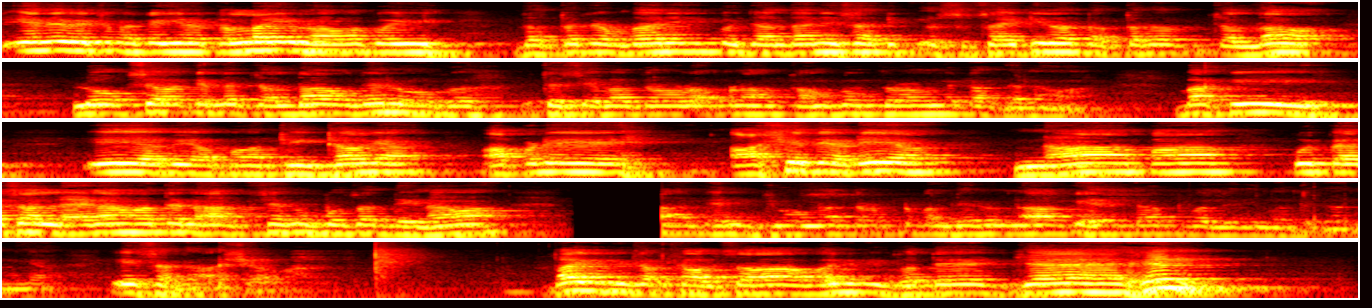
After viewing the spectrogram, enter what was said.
ਤੇ ਇਹਦੇ ਵਿੱਚ ਮੈਂ ਕਈ ਵਾਰ ਇਕੱਲਾ ਹੀ ਹੁੰਦਾ ਵਾ ਕੋਈ ਦਫ਼ਤਰ 'ਚ ਆਉਂਦਾ ਨਹੀਂ, ਕੋਈ ਜਾਂਦਾ ਨਹੀਂ, ਸਾਡੀ ਸੁਸਾਇਟੀ ਦਾ ਦਫ਼ਤਰ ਚੱਲਦਾ ਵਾ। ਲੋਕ ਸੇਵਾ ਕੇਂਦਰ ਚੱਲਦਾ, ਆਉਂਦੇ ਲੋਕ ਇੱਥੇ ਸੇਵਾ ਕਰਾਉਣ, ਆਪਣਾ ਕੰਮ ਕੁਮ ਕਰਾਉਣ ਮੈਂ ਕਰ ਦੇਣਾ ਵਾ ਬਾਕੀ ਇਹ ਆ ਵੀ ਆਪਾਂ ਠੀਕ ਠਾਕ ਆ, ਆਪਣੇ ਆਸ਼ੇ ਤੇ ਅੜੇ ਆ, ਨਾ ਆਪਾਂ ਕੋਈ ਪੈਸਾ ਲੈਣਾ ਵਾ ਤੇ ਨਾ ਕਿਸੇ ਨੂੰ ਬਹੁਤਾ ਦੇਣਾ ਵਾ। ਨਾ ਕਿਸੇ ਨੂੰ ਜੋ ਨਾ ਕਰਪਟ ਬੰਦੇ ਨੂੰ, ਨਾ ਕਿਸੇ ਕਰਪਟ ਬੰਦੇ ਦੀ ਮਦਦ ਕਰਨੀ ਆ। ਇਹ ਸਾਡਾ ਆਸ਼ਾ ਵਾ। ਵਾਹਿਗੁਰੂ ਜੀ ਕਾ ਖਾਲਸਾ ਵਾਹਿਗੁਰੂ ਜੀ ਫਤਿਹ ਜੈ ਹਿੰਦ।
